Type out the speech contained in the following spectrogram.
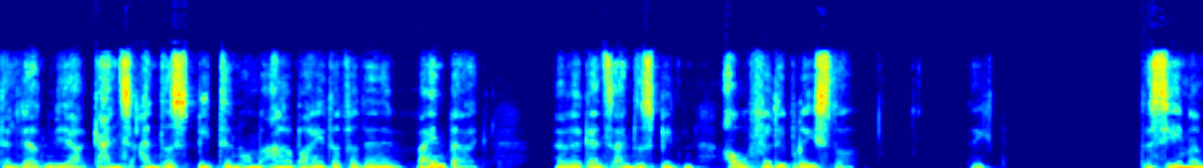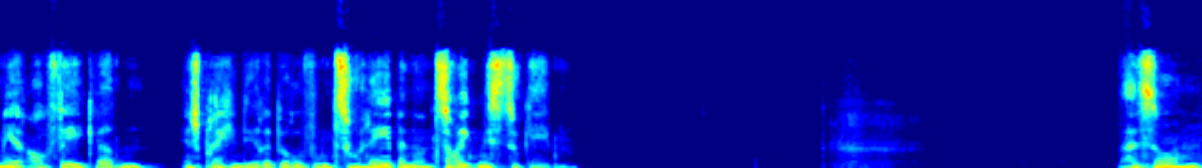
dann werden wir ganz anders bitten um Arbeiter für den Weinberg. Wenn wir ganz anders bitten, auch für die Priester. Nicht? Dass sie immer mehr auch fähig werden, entsprechend ihre Berufung zu leben und Zeugnis zu geben. Also,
